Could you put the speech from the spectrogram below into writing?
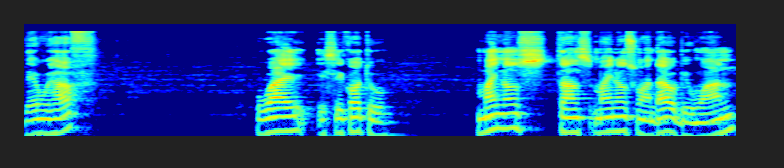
then we have y is equal to minus times minus 1 that will be 1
